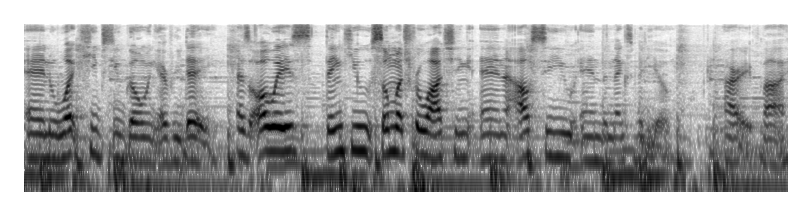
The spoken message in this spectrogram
And what keeps you going every day? As always, thank you so much for watching, and I'll see you in the next video. Alright, bye.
